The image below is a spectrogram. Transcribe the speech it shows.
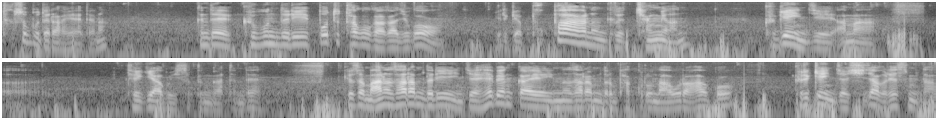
특수부대라 해야 되나? 근데 그분들이 보트 타고 가가지고 이렇게 폭파하는 그 장면 그게 이제 아마 어, 대기하고 있었던 것 같은데 그래서 많은 사람들이 이제 해변가에 있는 사람들은 밖으로 나오라 하고 그렇게 이제 시작을 했습니다.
